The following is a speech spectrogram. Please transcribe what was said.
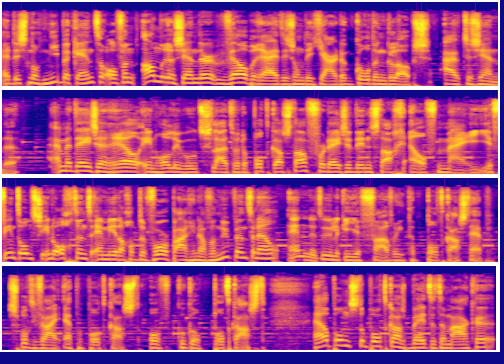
Het is nog niet bekend of een andere zender wel bereid is om dit jaar de Golden Globes uit te zenden. En met deze rel in Hollywood sluiten we de podcast af voor deze dinsdag 11 mei. Je vindt ons in de ochtend en middag op de voorpagina van nu.nl en natuurlijk in je favoriete podcast app. Spotify, Apple Podcast of Google Podcast. Help ons de podcast beter te maken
